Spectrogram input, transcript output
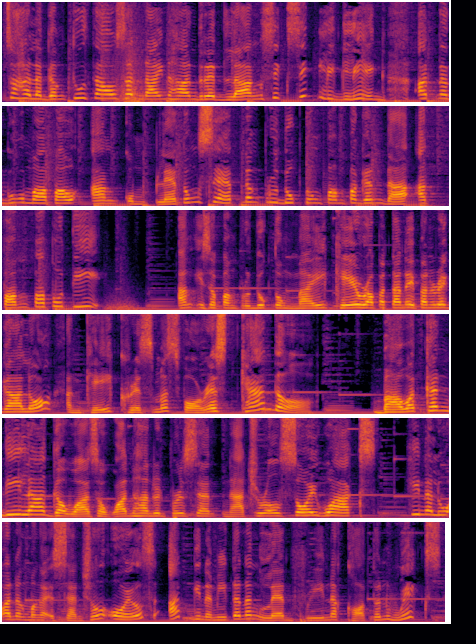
Sa halagang 2,900 lang, siksik liglig at nag-uumapaw ang kompletong set ng produktong pampaganda at pampaputi. Ang isa pang produktong may K-Rapatan ay panregalo, ang K-Christmas Forest Candle. Bawat kandila gawa sa 100% natural soy wax, hinaluan ng mga essential oils at ginamitan ng lead-free na cotton wicks.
